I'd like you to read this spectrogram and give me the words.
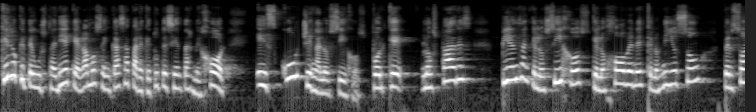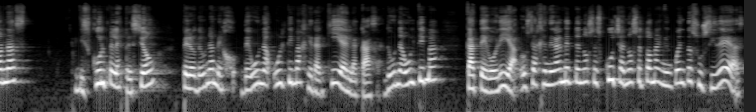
¿Qué es lo que te gustaría que hagamos en casa para que tú te sientas mejor? Escuchen a los hijos, porque los padres piensan que los hijos, que los jóvenes, que los niños son personas, disculpen la expresión, pero de una, de una última jerarquía en la casa, de una última categoría. O sea, generalmente no se escucha, no se toman en cuenta sus ideas,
